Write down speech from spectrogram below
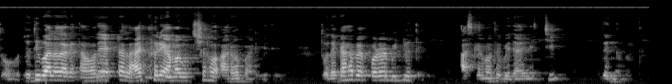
তো যদি ভালো লাগে তাহলে একটা লাইক করে আমার উৎসাহ আরও বাড়িয়ে দেবে তো দেখা হবে পরের ভিডিওতে। আজকের মতো বিদায় নিচ্ছি। ধন্যবাদ।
